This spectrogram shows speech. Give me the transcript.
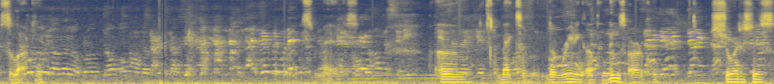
Salaki madness um, back to the reading of the news article. Shortages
